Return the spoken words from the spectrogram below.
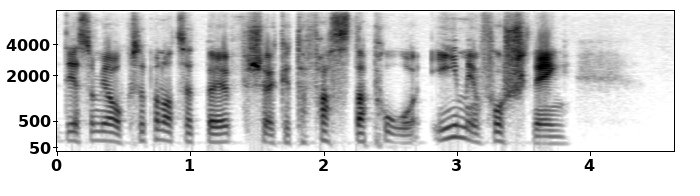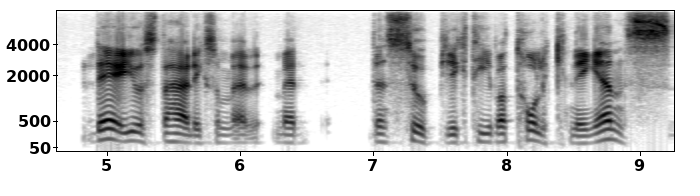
det som jag också på något sätt börjar försöka ta fasta på i min forskning det är just det här liksom med, med den subjektiva tolkningens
